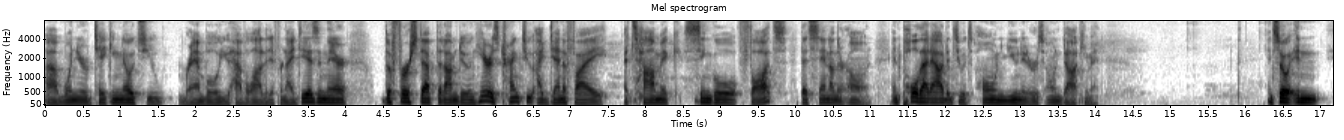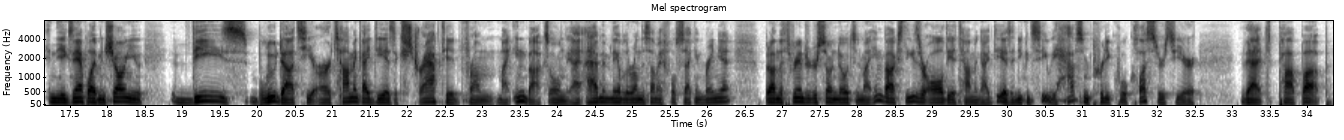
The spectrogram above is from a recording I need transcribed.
uh, when you're taking notes, you ramble, you have a lot of different ideas in there. The first step that I'm doing here is trying to identify atomic single thoughts that stand on their own and pull that out into its own unit or its own document. And so in in the example I've been showing you, these blue dots here are atomic ideas extracted from my inbox only. I, I, haven't been able to run this on my full second brain yet, but on the 300 or so notes in my inbox, these are all the atomic ideas. And you can see we have some pretty cool clusters here that pop up.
